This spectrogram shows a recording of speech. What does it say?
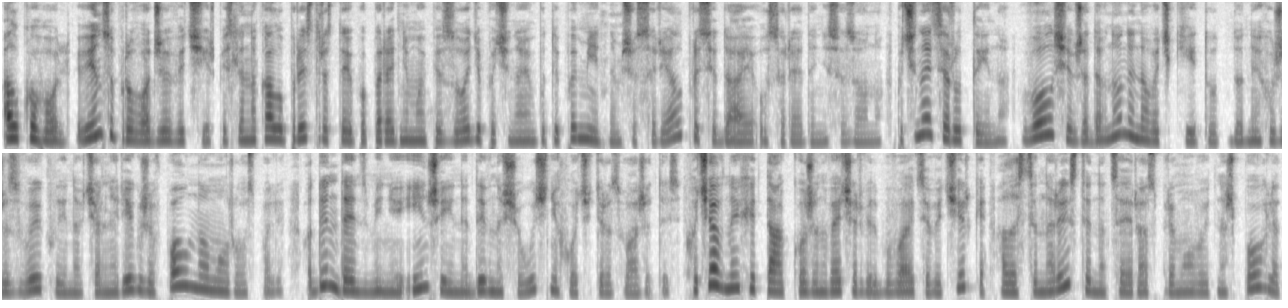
Алкоголь. Він супроводжує вечір. Після накалу пристрастей у попередньому епізоді починає бути помітним, що серіал просідає у середині сезону. Починається рутина. Волші вже давно не новачки тут, до них уже звикли, і навчальний рік вже в повному розпалі. Один день змінює інший, і не дивно, що учні хочуть розважитись. Хоча в них і так кожен вечір відбуваються вечірки, але сценаристи на цей раз спрямовують наш погляд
